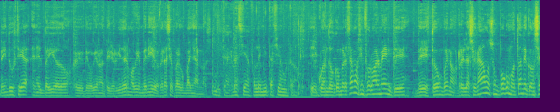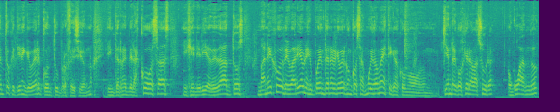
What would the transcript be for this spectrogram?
de Industria en el periodo eh, de gobierno anterior. Guillermo, bienvenido, gracias por acompañarnos. Muchas gracias por la invitación, Gustavo. Eh, cuando conversamos informalmente de esto, bueno, relacionábamos un poco un montón de conceptos que tienen que ver con tu profesión, ¿no? Internet de las cosas, ingeniería de datos, manejo de variables que pueden tener que ver con cosas muy domésticas como quién recogió la basura o cuándo,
